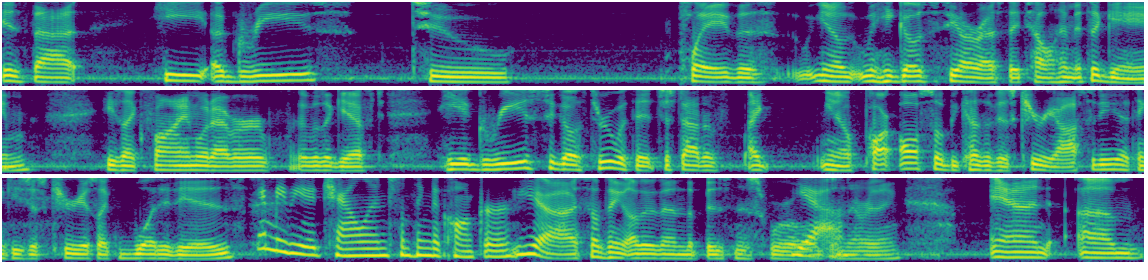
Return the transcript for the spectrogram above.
is that he agrees to play this. You know, when he goes to CRS, they tell him it's a game. He's like, fine, whatever. It was a gift. He agrees to go through with it just out of like. You know, part also because of his curiosity. I think he's just curious, like what it is. and maybe a challenge, something to conquer. Yeah, something other than the business world Yeah. and everything. And um,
